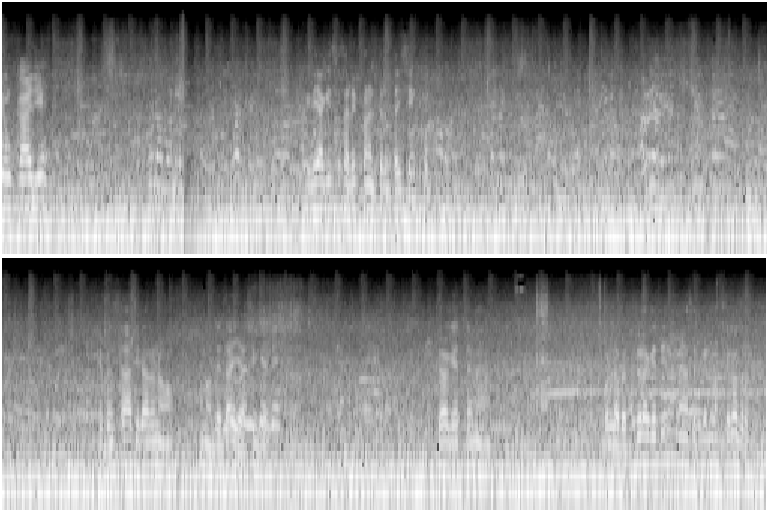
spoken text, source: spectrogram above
Mayores, situación calle. Hoy día quise salir con el 35. Que pensaba tirar unos, unos detalles, así que creo que este me, por la apertura que tiene me va a servir más que el otro.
